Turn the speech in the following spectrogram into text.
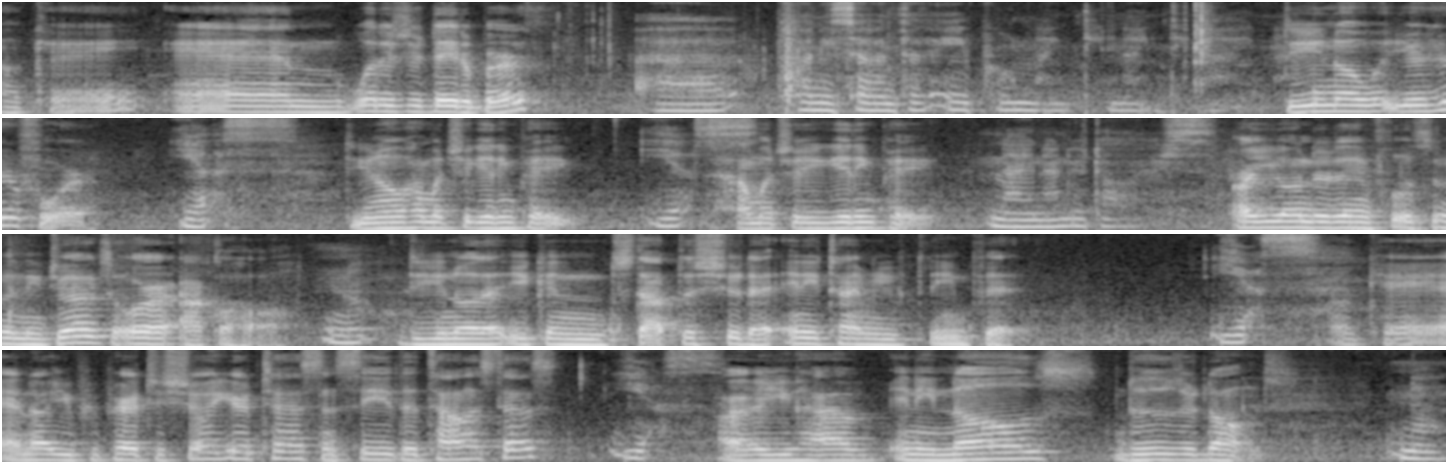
Okay, and what is your date of birth? Uh, 27th of April, 1999. Do you know what you're here for? Yes. Do you know how much you're getting paid? Yes. How much are you getting paid? $900. Are you under the influence of any drugs or alcohol? No. Do you know that you can stop the shoot at any time you deem fit? Yes. Okay, and are you prepared to show your test and see the talents test? Yes. Are you have any no's, do's, or don'ts? No.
